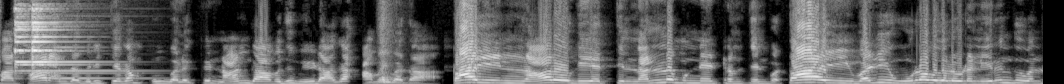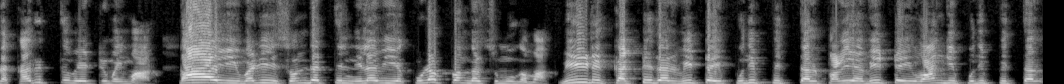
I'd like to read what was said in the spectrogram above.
பார்ப்பார். அந்த விருச்சகம் உங்களுக்கு நான்காவது வீடாக அமைவதா? தாயின் ஆரோக்கியத்தில் நல்ல முன்னேற்றம் தென்படும். தாய் வழி உறவுகளுடன் இருந்து வந்த கருத்து வேற்றுமை மாறும். தாய் வழி சொந்தத்தில் நிலவிய குழப்பங்கள் சுமூகமாகும். வீடு கட்டுதல் வீட்டை புதுப்பித்தல் பழைய வீட்டை வாங்கி புதுப்பித்தல்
